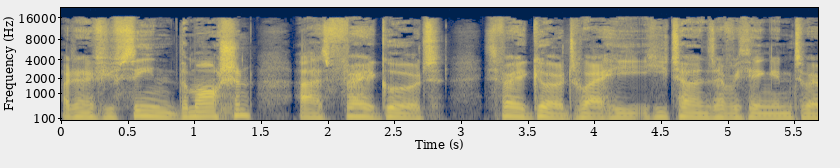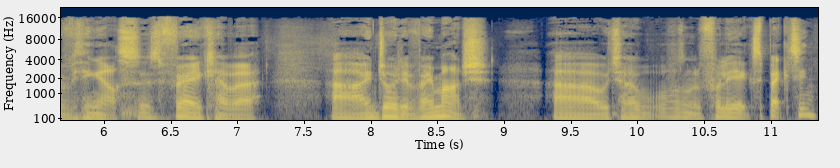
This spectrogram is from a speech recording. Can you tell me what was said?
I don't know if you've seen The Martian. Uh, it's very good. It's very good where he he turns everything into everything else. It's very clever. Uh, I enjoyed it very much, uh, which I wasn't fully expecting.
